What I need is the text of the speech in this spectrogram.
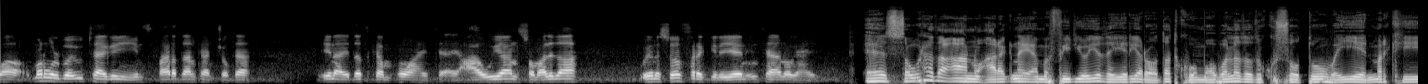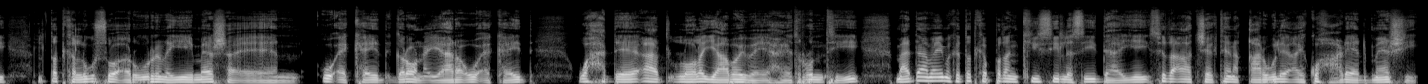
waa mar walba ay u taagan yihiin safaaradda halkan joogta in ay dadka muxuu ahayte ay caawiyaan soomaalida wayna soo farageliyeen inta aan ogahay sawirada aanu aragnay ama fideoyada yaryar oo dadku moobiladooda ku soo duubayeen markii dadka lagu soo aruurinayay meesha u ekayd garoon ciyaara u ekayd wax dee aad loola yaabay bay ahayd runtii. Maadaama iminka dadka badankiisii la sii daayey sida aad sheegtayna qaar weli ay ku hadheen meeshii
